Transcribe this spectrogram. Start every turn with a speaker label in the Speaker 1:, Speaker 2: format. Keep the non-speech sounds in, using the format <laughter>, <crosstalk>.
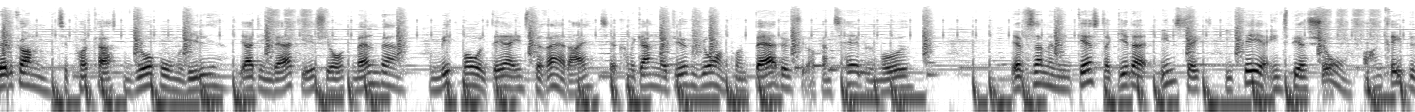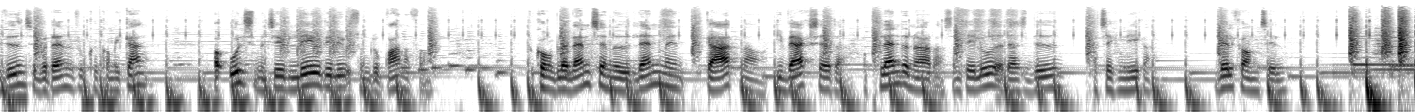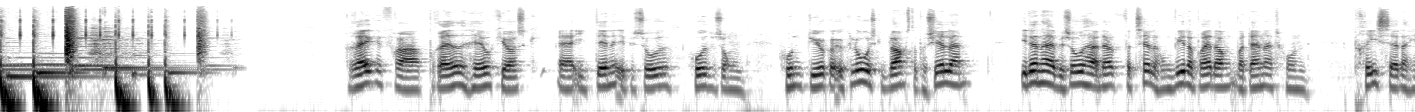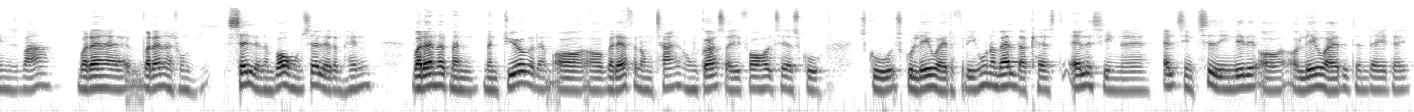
Speaker 1: Velkommen til podcasten Jordbrug med Vilje. Jeg er din vært, Jes Hjort Malmberg, og mit mål det er at inspirere dig til at komme i gang med at dyrke jorden på en bæredygtig og rentabel måde. Jeg vil sammen med mine gæster give dig indsigt, idéer, inspiration og håndgribelig viden til, hvordan du kan komme i gang og ultimativt leve det liv, som du brænder for. Du kommer blandt andet til at møde landmænd, gartnere, iværksættere og plantenørder, som deler ud af deres viden og teknikker. Velkommen til. Rikke fra Brede Havekiosk er i denne episode hovedpersonen. Hun dyrker økologiske blomster på Sjælland. I den her episode her, der fortæller hun vidt og bredt om, hvordan at hun prissætter hendes varer, hvordan, hvordan at hun sælger dem, hvor hun sælger dem henne, hvordan at man, man dyrker dem, og, og hvad det er for nogle tanker, hun gør sig i forhold til at skulle, skulle, skulle leve af det. Fordi hun har valgt at kaste alle sin, øh, al sin tid ind i det og, og leve af det den dag i dag.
